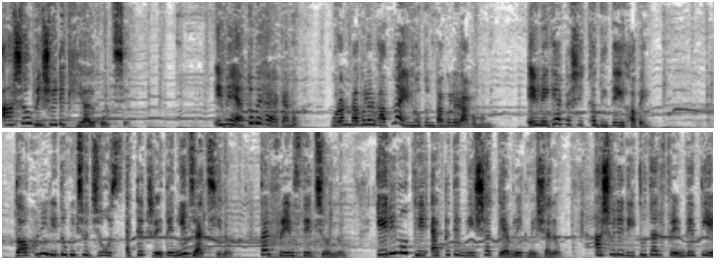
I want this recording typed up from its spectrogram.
আশাও বিষয়টা খেয়াল করছে। এই মেয়ে এত বেহায়া কেন? পুরান পাগলের ভাত নাই নতুন পাগলের আগমন। এই মেয়েকে একটা শিক্ষা দিতেই হবে। তখনই ঋতু কিছু জুস একটা ট্রেতে নিয়ে যাচ্ছিল তার ফ্রেন্ডসদের জন্য। এরই মধ্যে একটাতে নেশার ট্যাবলেট মেশানো। আসলে ঋতু তার ফ্রেন্ডদের দিয়ে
